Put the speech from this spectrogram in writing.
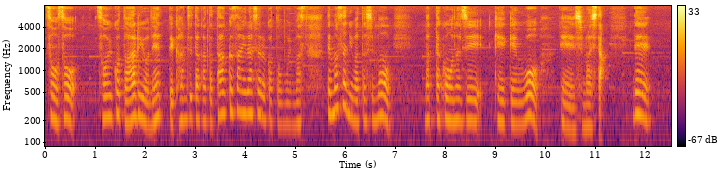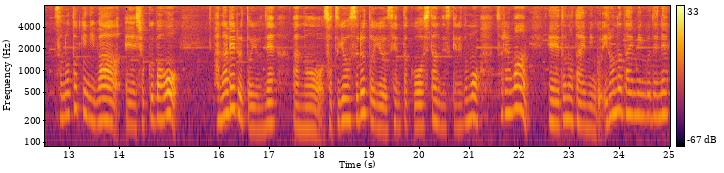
そうそうそういうことあるよねって感じた方たくさんいらっしゃるかと思います。でまさに私も全く同じ経験をえー、しました。でその時には、えー、職場を離れるというねあの卒業するという選択をしたんですけれどもそれは、えー、どのタイミングいろんなタイミングでね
